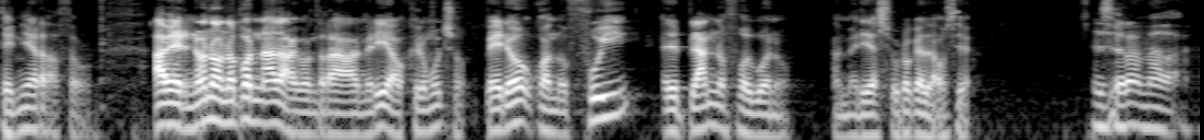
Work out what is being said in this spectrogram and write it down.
Tenía razón. A ver, no, no, no por nada contra Almería. Os quiero mucho. Pero cuando fui, el plan no fue bueno. Almería seguro que es la hostia. Es Granada.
